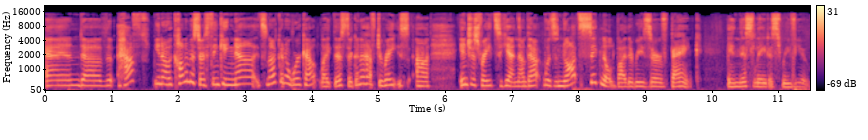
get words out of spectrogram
And uh, the half, you know, economists are thinking, nah, it's not going to work out like this. They're going to have to raise uh, interest rates again. Now, that was not signaled by the Reserve Bank in this latest review.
